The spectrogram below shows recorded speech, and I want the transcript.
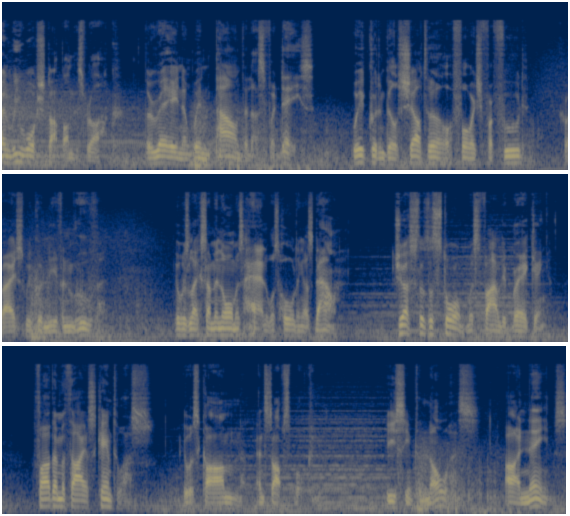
When we washed up on this rock, the rain and wind pounded us for days. We couldn't build shelter or forage for food. Christ, we couldn't even move. It was like some enormous hand was holding us down. Just as the storm was finally breaking, Father Mathias came to us. He was calm and soft-spoken. He seemed to know us, our names,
